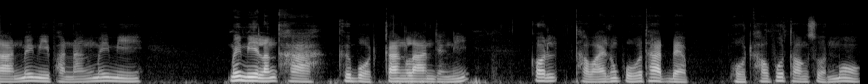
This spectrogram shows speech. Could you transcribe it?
ลานไม่มีผนังไม่มีไม่มีหลังคาคือโบสถ์กลางลานอย่างนี้ ก็ถวายหลวงปู่พระธาตุแบบโบสถ์เขาพุทธทองสวนโมก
